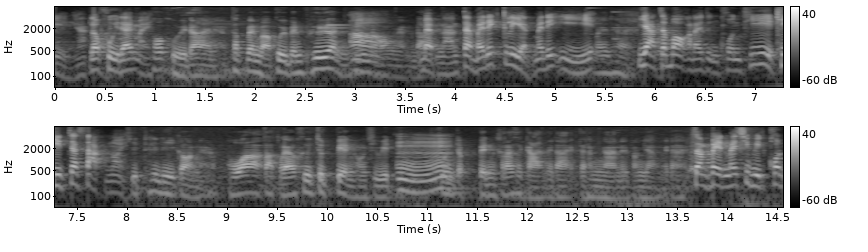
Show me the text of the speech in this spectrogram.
อย่างเงี้ยเราคุยได้ไหมก็คุยได้นะครับถ้าเป็นแบบคุยเป็นเพื่อนพี่น้องอะได้ แบบนั้นแต่ไม่ได้เกลียดไม่ได้อี ไม่ใช่อยากจะบอกอะไรถึงคนที่คิดจะสักหน่อย คิดให้ดีก่อนนะครับ เพราะว่าสักแล้วคือจุดเปลี่ยนของชีวิต อืม คุณจะเป็นข้าราชการไม่ได้ แต่ทำงานในบางอย่างไม่ได้ จำเป็นไหมชีวิตคน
